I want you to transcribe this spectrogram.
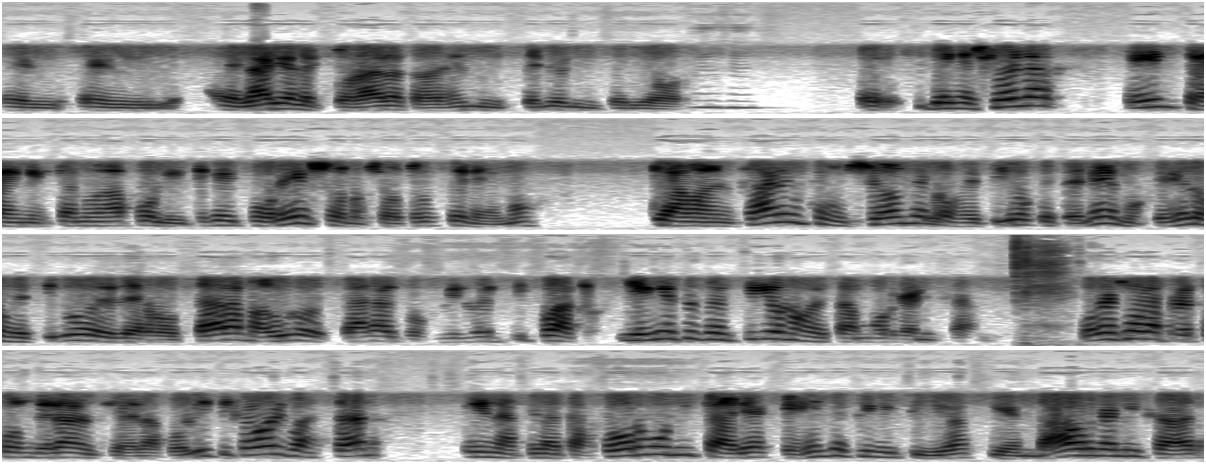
el, el, área electoral a través del Ministerio del Interior. Eh, Venezuela entra en esta nueva política y por eso nosotros tenemos que avanzar en función del objetivo que tenemos, que es el objetivo de derrotar a Maduro de cara al 2024. Y en ese sentido nos estamos organizando. Por eso la preponderancia de la política hoy va a estar en la plataforma unitaria, que es en definitiva quien va a organizar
